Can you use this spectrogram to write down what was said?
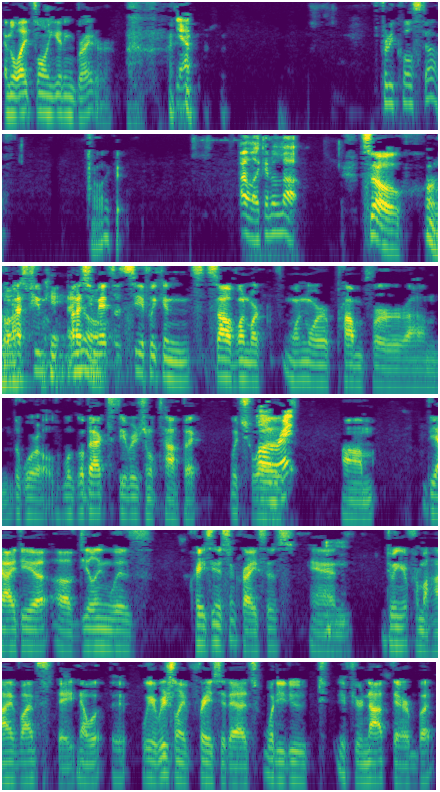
And the light's only getting brighter. Yep. it's pretty cool stuff. I like it. I like it a lot. So, Oh, the last few, Okay, last few minutes, let's see if we can solve one more, one more problem for, um, the world. We'll go back to the original topic, which was, All right. um, the idea of dealing with craziness and crisis and doing it from a high vibe state. Now, uh, we originally phrased it as, what do you do t- if you're not there? But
